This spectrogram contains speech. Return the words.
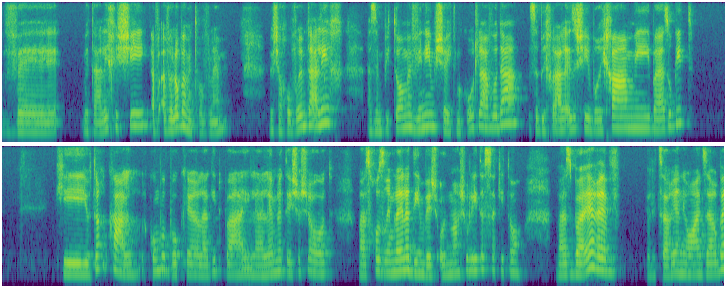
ובתהליך אישי, אבל לא באמת טוב להם, וכשאנחנו עוברים תהליך, אז הם פתאום מבינים שההתמכרות לעבודה זה בכלל איזושהי בריחה מבעיה זוגית. כי יותר קל לקום בבוקר, להגיד ביי, להיעלם לתשע שעות, ואז חוזרים לילדים ויש עוד משהו להתעסק איתו. ואז בערב, ולצערי אני רואה את זה הרבה,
